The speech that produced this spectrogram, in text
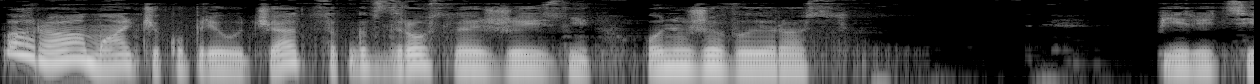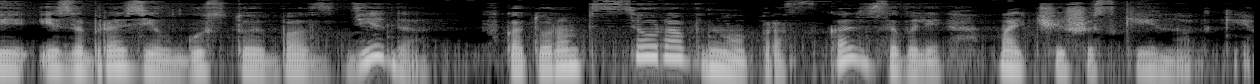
Пора мальчику приучаться к взрослой жизни, он уже вырос. Перети изобразил густой бас деда, в котором все равно проскальзывали мальчишеские нотки.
